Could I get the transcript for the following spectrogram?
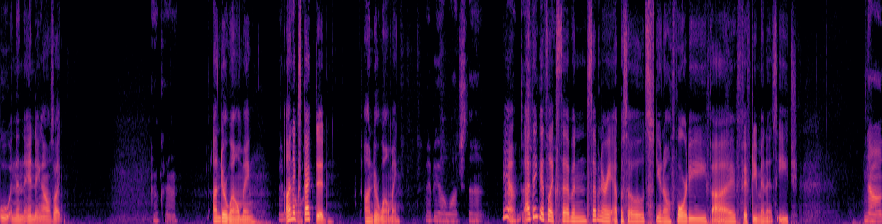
ooh. And then the ending, I was like, okay. underwhelming. Maybe I'll- Unexpected, underwhelming. Maybe I'll watch that. Yeah, I think it's like seven, seven or eight episodes, you know, 45, 50 minutes each. Now,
